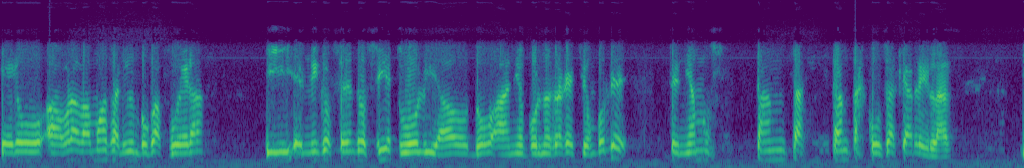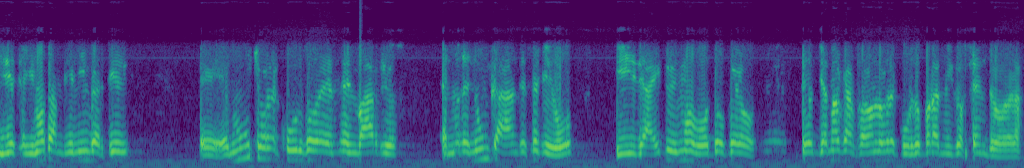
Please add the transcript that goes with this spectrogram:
pero ahora vamos a salir un poco afuera y el microcentro sí estuvo olvidado dos años por nuestra gestión porque teníamos tantas, tantas cosas que arreglar y decidimos también invertir eh, muchos recursos en, barrios en donde nunca antes se llegó y de ahí tuvimos votos, pero, ya no alcanzaron los recursos para el microcentro, ¿verdad?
